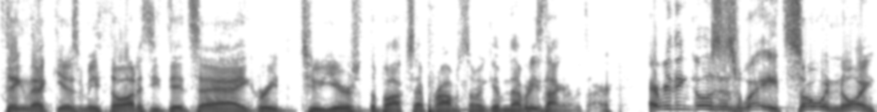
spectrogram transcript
thing that gives me thought is he did say I agreed to two years with the Bucs. I promised him I'd give him that, but he's not going to retire. Everything goes his way. It's so annoying.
